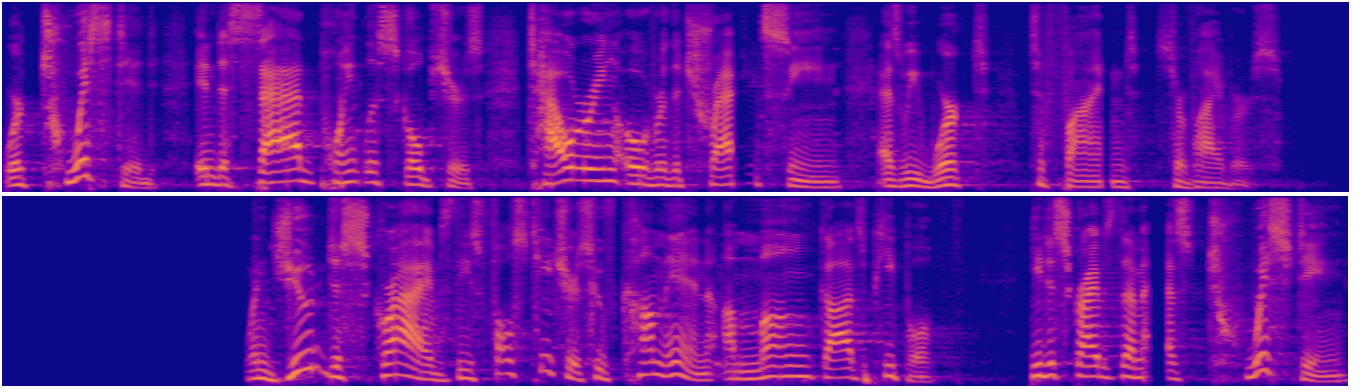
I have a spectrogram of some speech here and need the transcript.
were twisted into sad, pointless sculptures, towering over the tragic scene as we worked to find survivors. When Jude describes these false teachers who've come in among God's people, he describes them as twisting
